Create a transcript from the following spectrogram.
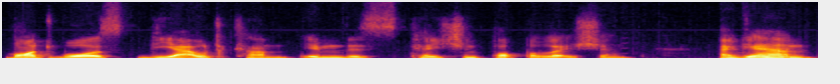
what was the outcome in this patient population? Again,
